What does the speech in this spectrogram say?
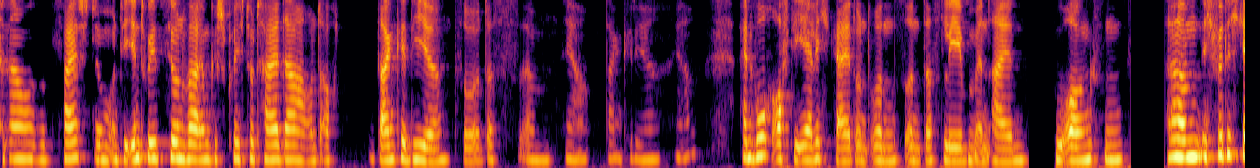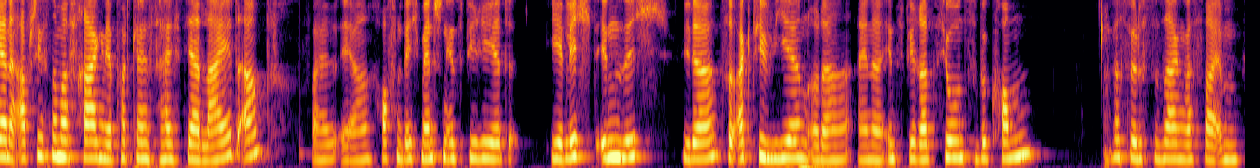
Genau, so zwei Stimmen. Und die Intuition war im Gespräch total da und auch danke dir. So, das, ähm, ja, danke dir. Ja. Ein Hoch auf die Ehrlichkeit und uns und das Leben in allen Nuancen. Ähm, ich würde dich gerne abschließend nochmal fragen. Der Podcast heißt ja Light Up, weil er hoffentlich Menschen inspiriert, ihr Licht in sich wieder zu aktivieren oder eine Inspiration zu bekommen. Was würdest du sagen, was war im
